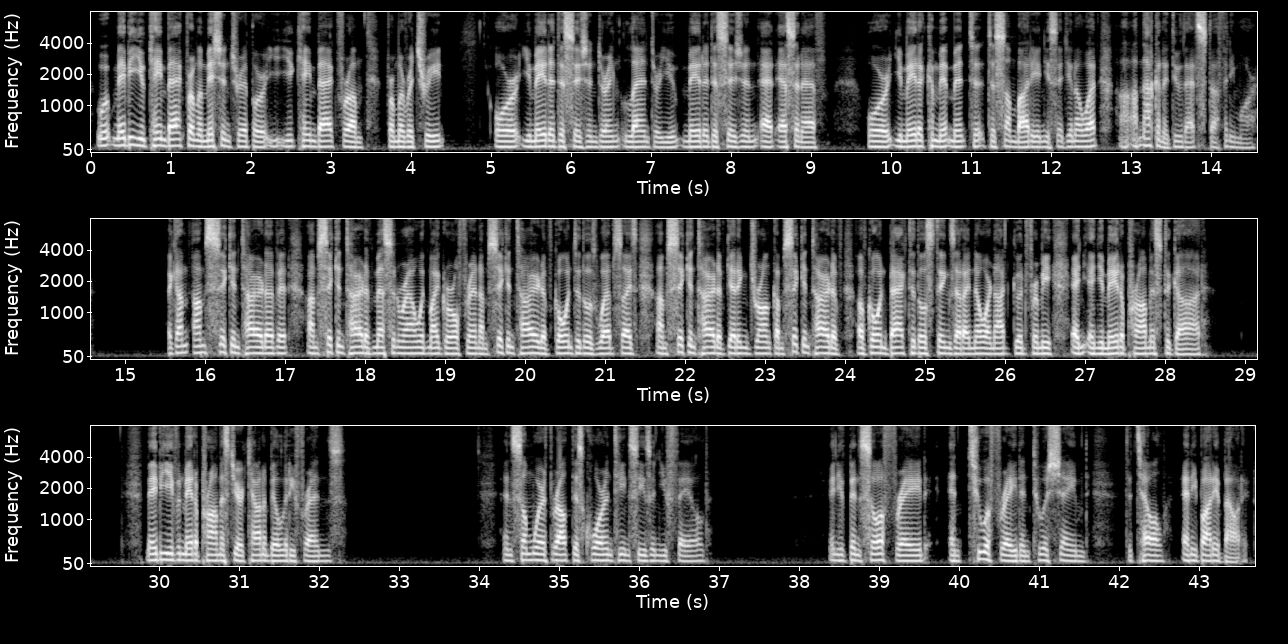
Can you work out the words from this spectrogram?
Maybe you came back from a mission trip or you came back from, from a retreat or you made a decision during Lent, or you made a decision at SNF, or you made a commitment to, to somebody and you said, you know what, I'm not going to do that stuff anymore. Like, I'm, I'm sick and tired of it. I'm sick and tired of messing around with my girlfriend. I'm sick and tired of going to those websites. I'm sick and tired of getting drunk. I'm sick and tired of, of going back to those things that I know are not good for me. And, and you made a promise to God. Maybe you even made a promise to your accountability friends and somewhere throughout this quarantine season you failed. And you've been so afraid and too afraid and too ashamed to tell anybody about it.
